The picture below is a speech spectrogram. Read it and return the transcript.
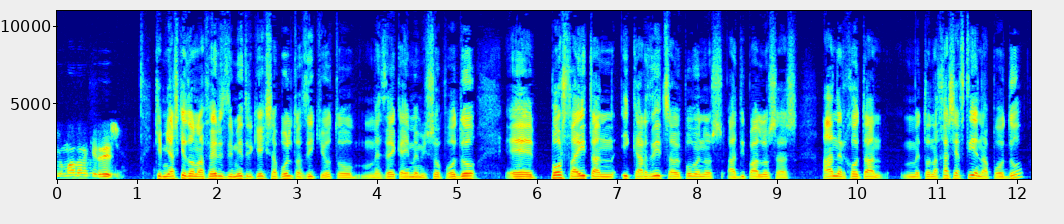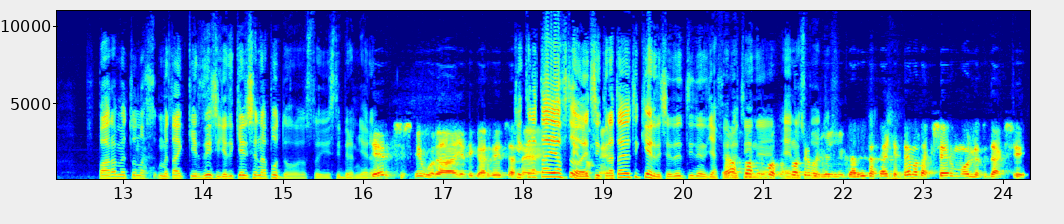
η ομάδα να κερδίζει. Και μιας και το αναφέρεις Δημήτρη και έχεις απόλυτο δίκιο, το με 10 ή με μισό πόντο, ε, πώς θα ήταν η καρδίτσα ο επόμενος αντίπαλός σας αν ερχόταν με το να χάσει αυτή ένα πόντο παρά με το να μετακερδίσει. Γιατί κέρδισε ένα πόντο στο, στην Πρεμιέρα. Κέρδισε σίγουρα για την καρδίτσα. Και ναι. κρατάει αυτό, έτσι. Ναι. Κρατάει ότι κέρδισε. Δεν την ενδιαφέρει ότι είναι ένας πόντος. Η καρδίτσα θα έχει θέματα. Ξέρουμε όλοι ότι εντάξει,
